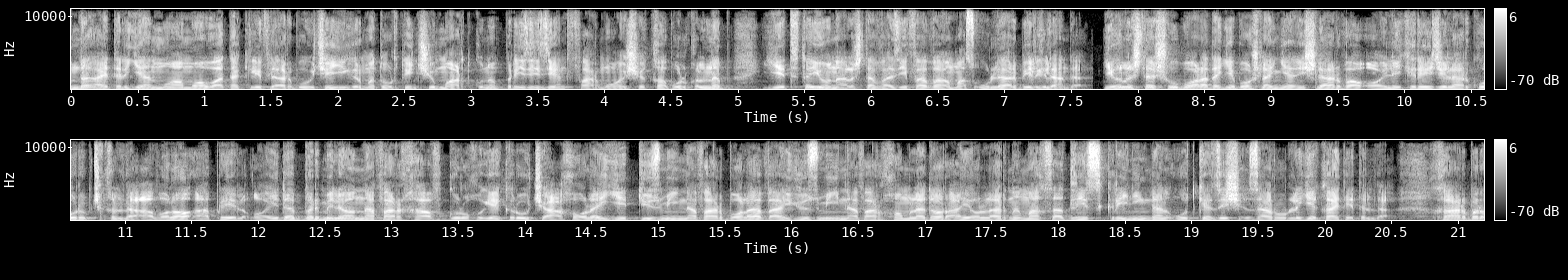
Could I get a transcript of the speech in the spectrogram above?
Unda aytilgan muammo va takliflar bo'yicha 24-mart kuni prezident farmoyishi qabul qilinib, 7 ta yo'nalishda vazifa va mas'ullar belgilandi. Yig'ilishda shu boradagi boshlangan ishlar va oylik rejalar ko'rib chiqildi. Avvalo, aprel oyida 1 million nafar xavf guruhiga kiruvchi aholi, 700 ming nafar bola va 100 ming nafar homilador ayollarni maqsadli skriningdan o'tkazish zarurligi qayd etildi. Har bir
